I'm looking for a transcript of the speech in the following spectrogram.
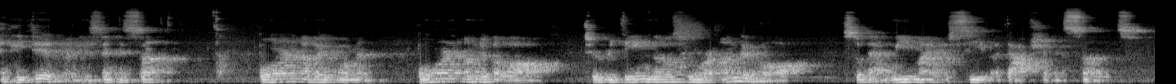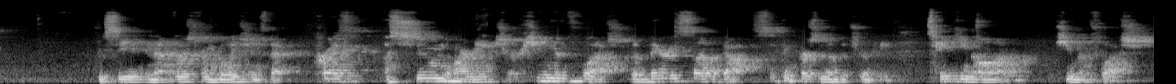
and he did when he sent his son, born of a woman, born under the law, to redeem those who were under the law, so that we might receive adoption as sons. We see it in that verse from Galatians that Christ assumed our nature, human flesh, the very Son of God, the second person of the Trinity, taking on human flesh.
